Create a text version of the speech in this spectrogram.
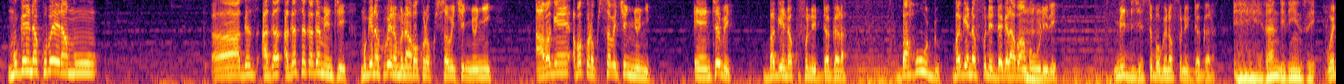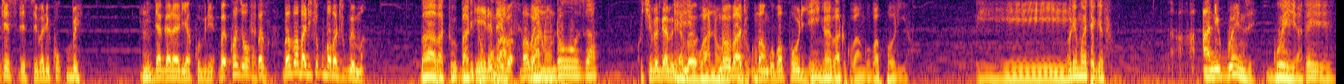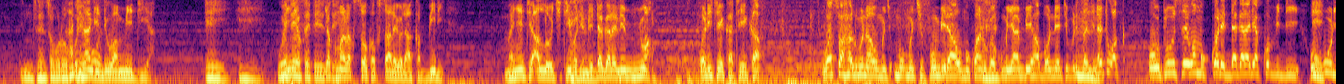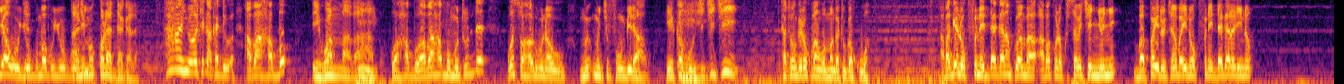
mugenda kubeera mu agasa kagambye nti mugenda kubeeramu n'abakola ku kisawe ky'ennyonyi. Abage- abakola ku kisawe ky'ennyonyi entebe bagenda kufuna eddagala. Bahudu bagenda kufuna eddagala abamawulire. Midiya seba ogenda kufuna eddagala. Era ndirinze wetesitese balikukube eddagala lya covid. Ba- kozi ba- baba balitukuba batugema. Baba batu- Era ne ba- balitukuba baba wano liku- ndowooza ku kibegabega Eh, nga bwe wano batukubanga obwa polio. Eh, nga bwe batukubanga obwa polio. Eh, oli mwetegefu? A- ani gwenze gwe ate nze nsobola anti nange ndi wa media. Eh, Eh, Weteeseteese. nja kumala kusooka kusaalayo laakabiri manye nti allah ekitiibwa lino eddagala nemnywa waliteekateeka waswa haruna awo mu- mu- mukifumbirawo mukwano gwe ku muyambi habo native research network otuusewa mu kukola eddagala lya covid obuulyawo oyuguma ali buyugumi mukola ddagala hanyo ate kakati abahabo ewamma baabo wahabo abahabu mutudde waswa halunawo mukifumbirawo ekamu Eh. kikiki katongere okubanga omanga tugakuwa. Abagenda okufuna eddagala nkugamba abakola ku kisabe ky'ennyonyi bapilot nabo balina okufuna eddagala lino.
